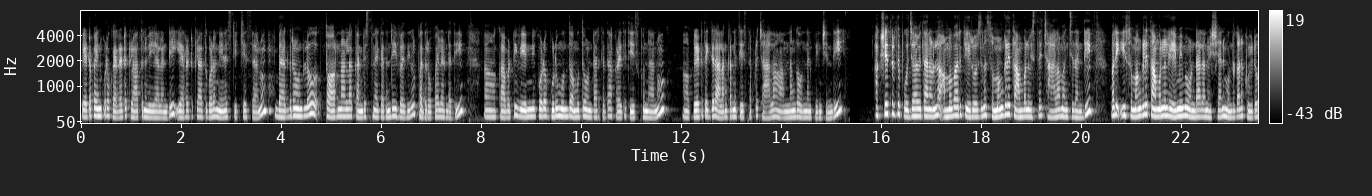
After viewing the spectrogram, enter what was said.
పీట పైన కూడా ఒక ఎర్రటి క్లాత్ని వేయాలండి. ఎర్రటి క్లాత్ కూడా నేనే స్టిచ్ చేశాను. బ్యాక్గ్రౌండ్లో తోరణాల్లా కనిపిస్తున్నాయి కదండి. ఇవి అది పది రూపాయలండి అది. కాబట్టి ఇవన్నీ కూడా గుడి ముందు అమ్ముతూ ఉంటారు కదా అక్కడైతే తీసుకున్నాను. పీట దగ్గర అలంకరణ చేసినప్పుడు చాలా అందంగా ఉందనిపించింది. అక్షయతృతి పూజా విధానంలో అమ్మవారికి ఈ రోజున సుమంగళి తాంబూలం ఇస్తే చాలా మంచిదండి. మరి ఈ సుమంగళి తాంబూలంలో ఏమేమి ఉండాలన్న విషయాన్ని ముందుగానే ఒక వీడియో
